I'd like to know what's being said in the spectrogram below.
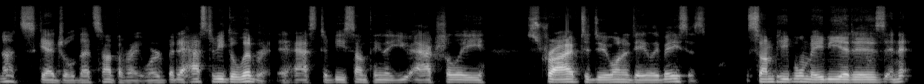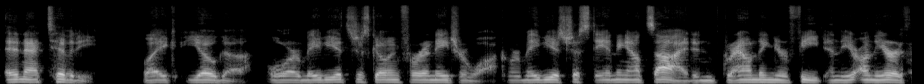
not scheduled that's not the right word but it has to be deliberate. It has to be something that you actually strive to do on a daily basis. Some people maybe it is an, an activity like yoga or maybe it's just going for a nature walk or maybe it's just standing outside and grounding your feet in the on the earth.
